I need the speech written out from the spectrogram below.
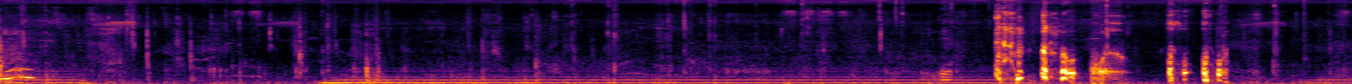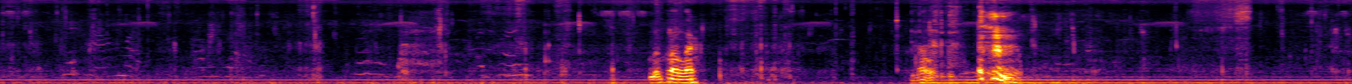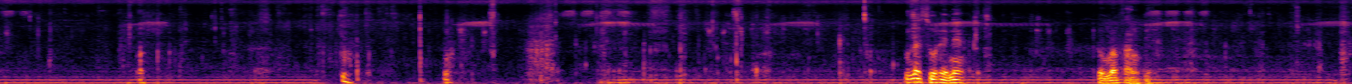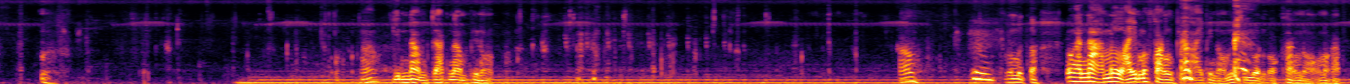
ึงห้องกันเรา มันได้สูตรเห็นเนี่ยดูมาฟังพี่เอากินน้ำจัดน้ำพี่น้องเอาอืมมันมือต่อว่างานน้ำมันไหลมาฟังพี่ลายพี่น้องมันจะหล่นออกทางหนองเนาะครับ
